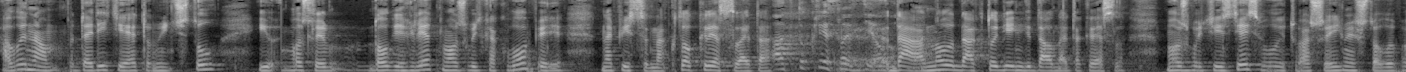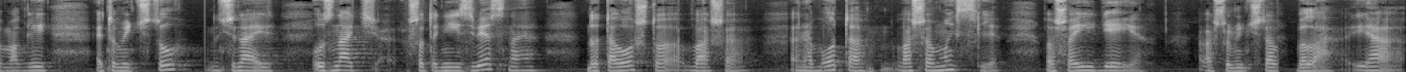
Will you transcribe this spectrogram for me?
а вы нам подарите эту мечту. И после долгих лет, может быть, как в опере написано, кто кресло это... А кто кресло сделал? Да, ну да, кто деньги дал на это кресло. Может быть, и здесь будет ваше имя, что вы помогли эту мечту, начиная узнать что-то неизвестное, до того, что ваша работа, ваша мысль, ваша идея, ваша мечта была. Я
